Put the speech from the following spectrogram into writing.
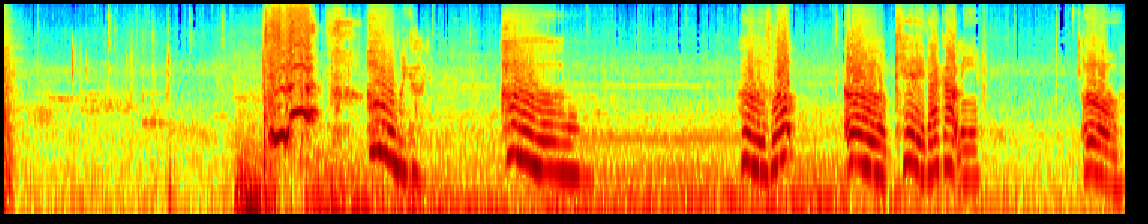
oh my god. Oh. Oh, well. Okay, that got me. Oh.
